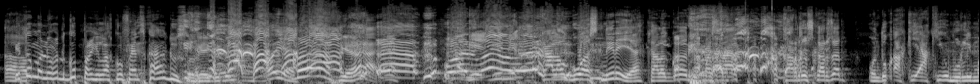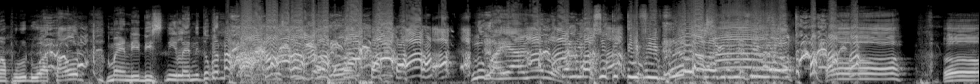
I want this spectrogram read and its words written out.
eh, Itu menurut gue perilaku fans kardus loh kayak gitu. Oh iya. Maaf ya. Nah, gi- gini, kalau gua sendiri ya, kalau gua di masa kardus-kardusan untuk aki-aki umur 52 tahun main di Disneyland itu kan kardus juga, Bro. Lu bayangin loh. Kan masuk ke TV pula lagi di TV. Oh, eh,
